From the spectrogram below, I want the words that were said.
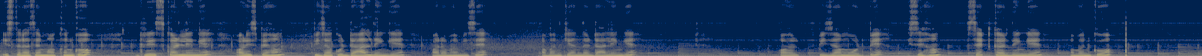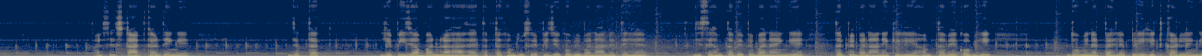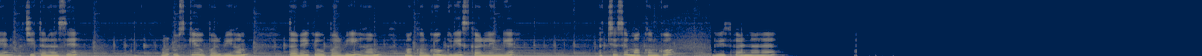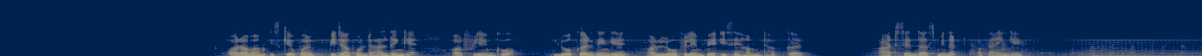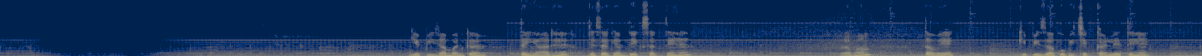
इस तरह से मक्खन को ग्रेस कर लेंगे और इस पर हम पिज़्ज़ा को डाल देंगे और अब हम इसे अवन के अंदर डालेंगे और पिज़्ज़ा मोड पे इसे हम सेट कर देंगे। अवन को ऐसे स्टार्ट कर देंगे। जब तक ये पिज़्ज़ा बन रहा है, तब तक हम दूसरे पिज़्ज़े को भी बना लेते हैं, जिसे हम तवे पे बनाएँगे। तवे पे बनाने के लिए हम तवे को भी दो मिनट पहले प्री हीट कर लेंगे अच्छी तरह से। और उसके ऊपर भी हम, तवे के ऊपर भी हम मक्खन को ग्रीस कर लेंगे। अच्छे से मक्खन को ग्रीस करना है। और अब हम इसके ऊपर पिज़्ज़ा को डाल देंगे और फ्लेम को लो कर देंगे। और लो फ्लेम पे इसे हम ढक कर आठ से दस मिनट पकाएँगे। ये पिज़्ज़ा बनकर तैयार है, जैसा कि आप देख सकते हैं। और अब हम तवे के पिज़्ज़ा को भी चेक कर लेते हैं।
